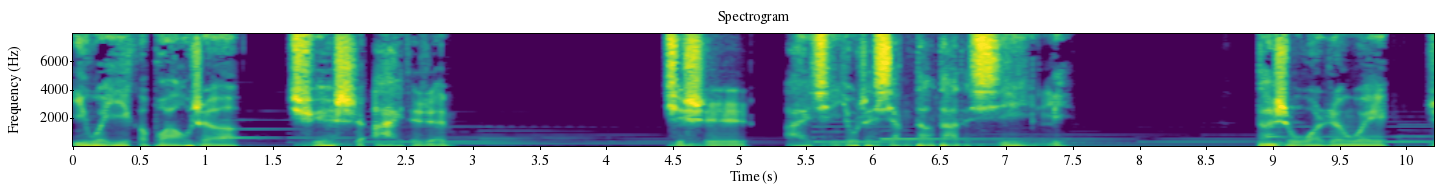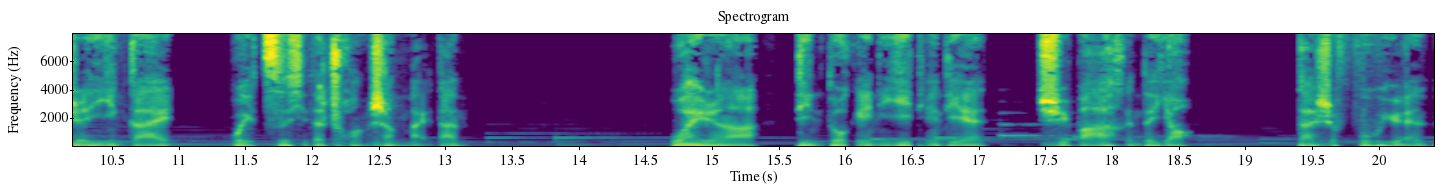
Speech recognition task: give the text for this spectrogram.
因为一个抱着缺失爱的人，其实。爱情有着相当大的吸引力，但是我认为人应该为自己的创伤买单。外人啊，顶多给你一点点去疤痕的药，但是复原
